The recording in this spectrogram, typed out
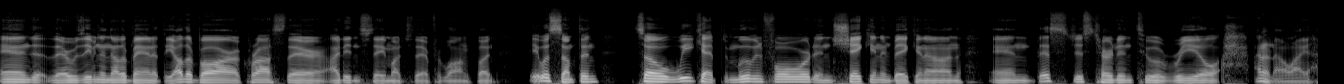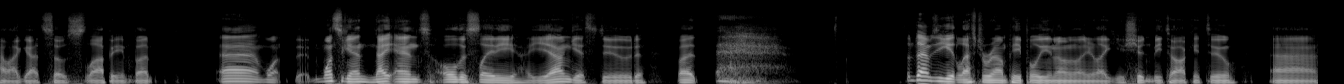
and there was even another band at the other bar across there. I didn't stay much there for long, but it was something. So we kept moving forward and shaking and baking on, and this just turned into a real. I don't know how I got so sloppy, but uh, once again, night ends, oldest lady, youngest dude but sometimes you get left around people, you know, you're like you shouldn't be talking to. Uh,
